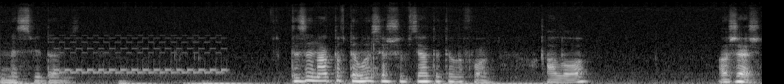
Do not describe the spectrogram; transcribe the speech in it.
в несвідомість. Ти занадто втомився, щоб взяти телефон. Алло? А вже ж,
